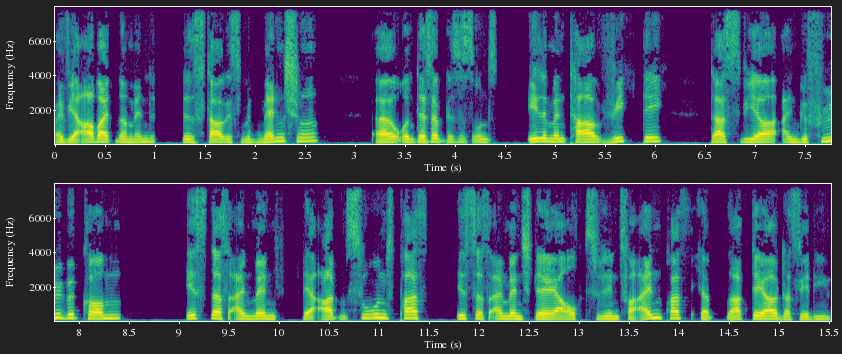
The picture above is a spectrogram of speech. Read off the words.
weil wir arbeiten am Ende des Tages mit Menschen äh, und deshalb ist es uns elementar wichtig, dass wir ein Gefühl bekommen, ist das ein Mensch, der Arten zu uns passt? Ist das ein Mensch, der ja auch zu den Vereinen passt? Ich hab, sagte ja, dass wir die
